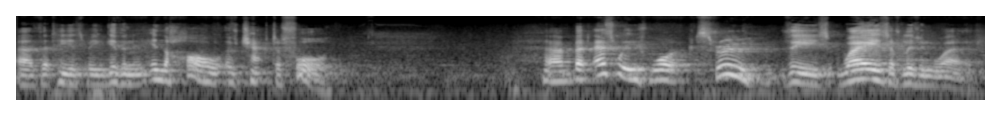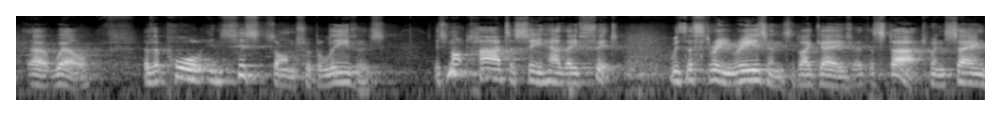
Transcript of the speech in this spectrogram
uh, that he has been given in the whole of chapter 4. Uh, but as we've walked through these ways of living way, uh, well, that Paul insists on for believers, it's not hard to see how they fit with the three reasons that I gave at the start when saying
